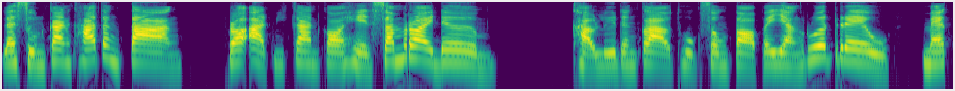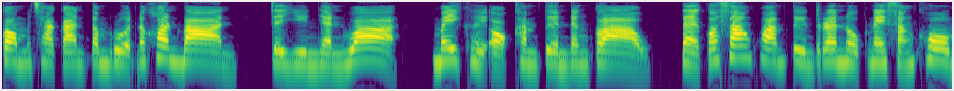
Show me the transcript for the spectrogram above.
และศูนย์การค้าต่างๆ เพราะอาจมีการก่อเหตุซ้ำรอยเดิม ข่าวลือดังกล่าวถูกส่งต่อไปอย่างรวดเร็ว แม้กองบัญชาการตำรวจนครบาลจะยืนยันว่าไม่เคยออกคำเตือนดังกล่าว แต่ก็สร้างความตื่นตระหนกในสังคม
